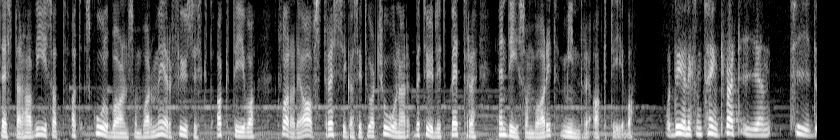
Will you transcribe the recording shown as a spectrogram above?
Tester har visat att skolbarn som var mer fysiskt aktiva klarade av stressiga situationer betydligt bättre än de som varit mindre aktiva. Och det är liksom tänkvärt i en tid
